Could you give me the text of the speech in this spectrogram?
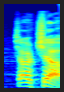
Tchau, tchau.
